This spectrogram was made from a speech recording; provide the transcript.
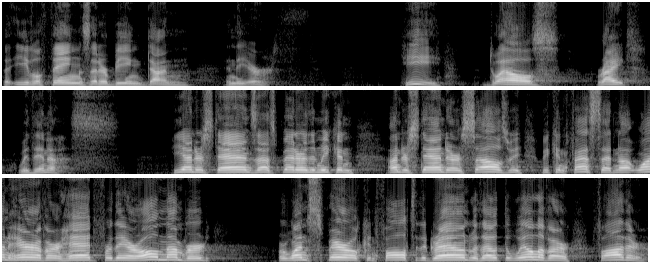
the evil things that are being done in the earth. He dwells right within us. He understands us better than we can understand ourselves. We, we confess that not one hair of our head, for they are all numbered, or one sparrow can fall to the ground without the will of our Father.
